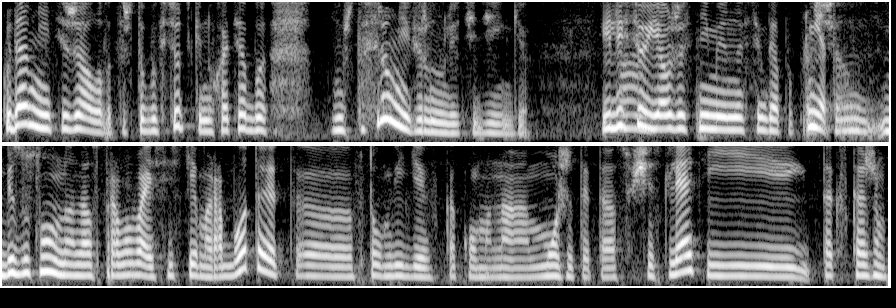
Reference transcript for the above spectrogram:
Куда мне идти жаловаться, чтобы все-таки, ну, хотя бы, ну, что все равно мне вернули эти деньги? Или все, я уже с ними навсегда Нет, попрощалась? безусловно, у нас правовая система работает э, в том виде, в каком она может это осуществлять. И, так скажем,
